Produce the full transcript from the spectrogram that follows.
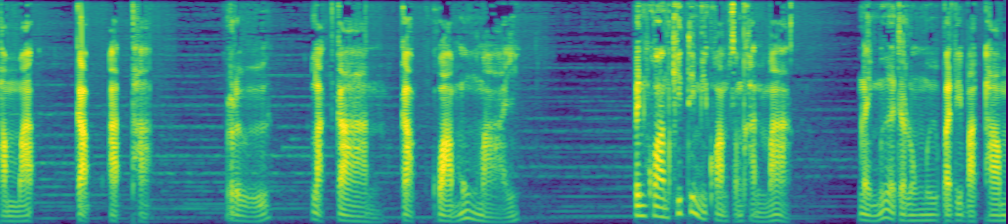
ธรรมะกับอัฏฐะหรือหลักการกับความมุ่งหมาย เป็นความคิดที่มีความสำคัญมาก ในเมื่อจะลงมือปฏิบัติธรรม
